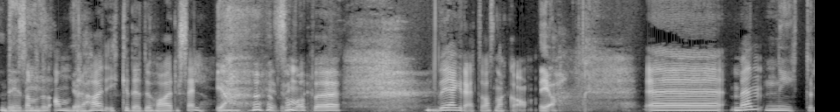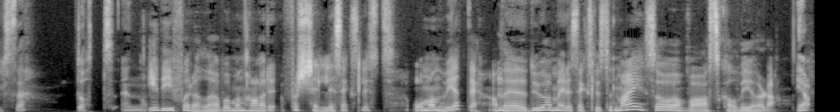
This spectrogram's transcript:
det, Det som den andre har, ikke det du har selv. Ja, sånn at eh, det er greit å ha snakka om. Ja. Eh, men Nytelse.no. i de forholdene hvor man har forskjellig sexlyst, og man vet det, at mm. du har mer sexlyst enn meg, så hva skal vi gjøre da? Ja.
